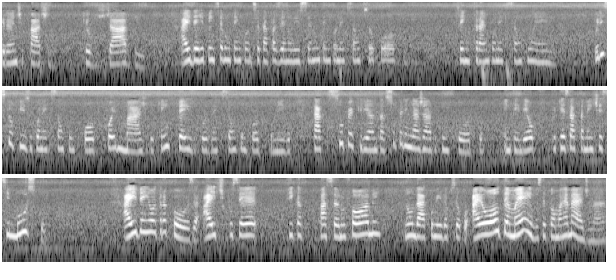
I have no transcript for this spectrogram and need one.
grande parte que eu já vi. Aí de repente você não tem você está fazendo isso, você não tem conexão com o seu corpo. Você entrar em conexão com ele. Por isso que eu fiz o Conexão com o Corpo, foi mágico. Quem fez o Conexão com o Corpo comigo tá super criando, tá super engajado com o corpo, entendeu? Porque é exatamente esse músculo. Aí vem outra coisa, aí tipo você fica passando fome, não dá comida pro seu corpo. Aí ou também você toma remédio, né?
